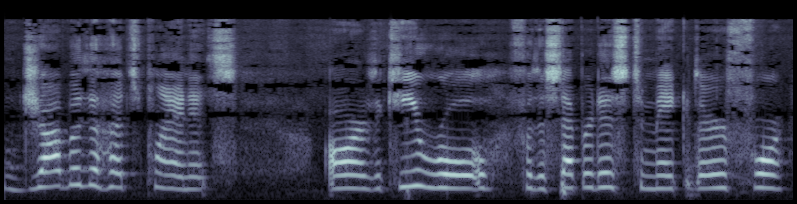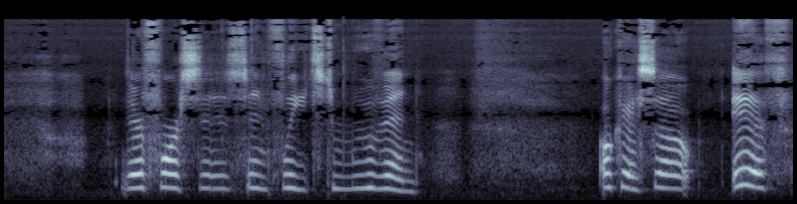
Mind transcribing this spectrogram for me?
Jabba the Hutt's planets are the key role for the Separatists to make their for their forces and fleets to move in. Okay, so if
